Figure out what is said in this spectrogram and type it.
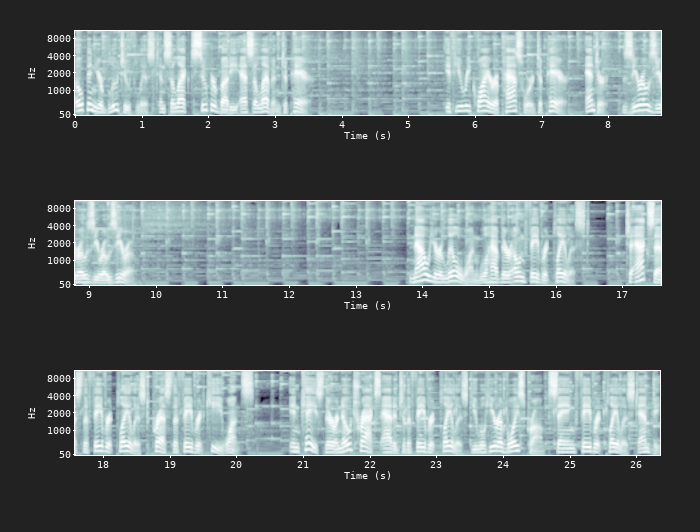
Open your Bluetooth list and select Super Buddy S11 to pair. If you require a password to pair, enter 0000. Now your lil one will have their own favorite playlist. To access the favorite playlist press the favorite key once. In case there are no tracks added to the favorite playlist you will hear a voice prompt saying favorite playlist empty.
